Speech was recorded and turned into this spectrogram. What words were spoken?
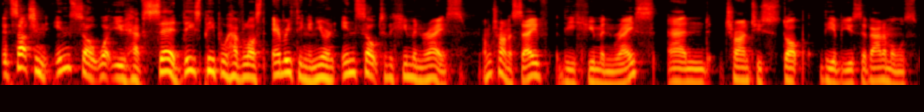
It's such an insult what you have said. These people have lost everything, and you're an insult to the human race. I'm trying to save the human race and trying to stop the abuse of animals.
